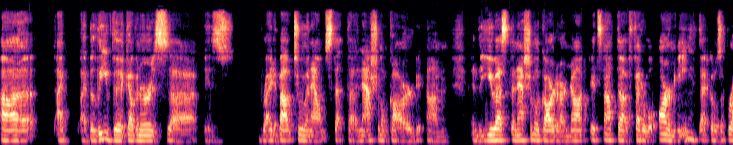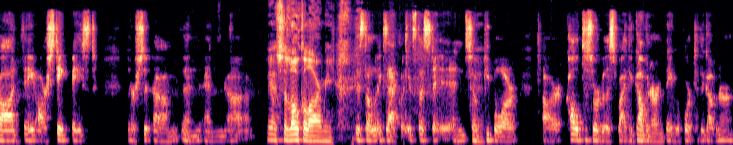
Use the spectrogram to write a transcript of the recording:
Uh, I, I believe the governor is uh, is right about to announce that the National Guard um, in the U.S. the National Guard are not it's not the federal army that goes abroad. They are state based. They're um, and and uh, yeah, it's the local army. It's the exactly it's the state, and so yeah. people are are called to service by the governor and they report to the governor.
